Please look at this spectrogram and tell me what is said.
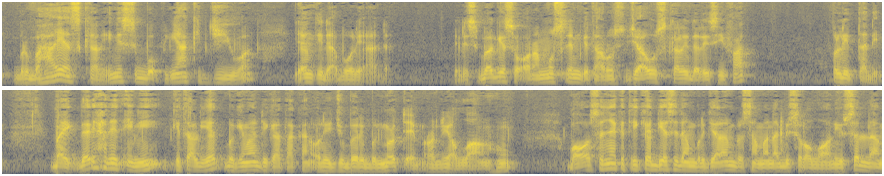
berbahaya sekali, ini sebuah penyakit jiwa yang tidak boleh ada. Jadi sebagai seorang muslim kita harus jauh sekali dari sifat pelit tadi. Baik, dari hadis ini kita lihat bagaimana dikatakan oleh Jubair bin Mut'im radhiyallahu anhu bahwasanya ketika dia sedang berjalan bersama Nabi sallallahu alaihi wasallam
